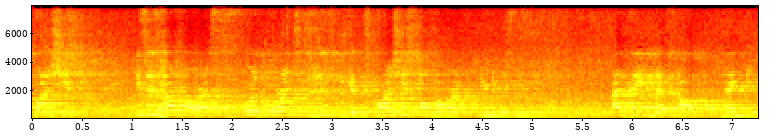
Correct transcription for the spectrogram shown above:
scholarship? Is it hard for us, for the foreign students, to get the scholarship of Harvard University? I think that's all. Thank you.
